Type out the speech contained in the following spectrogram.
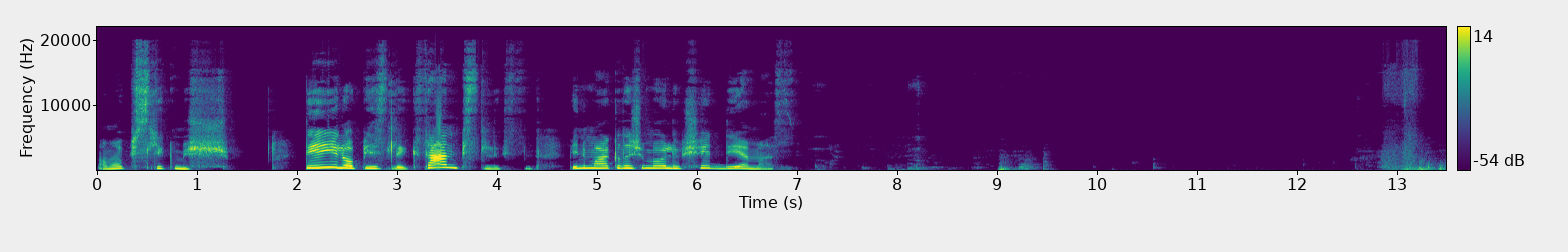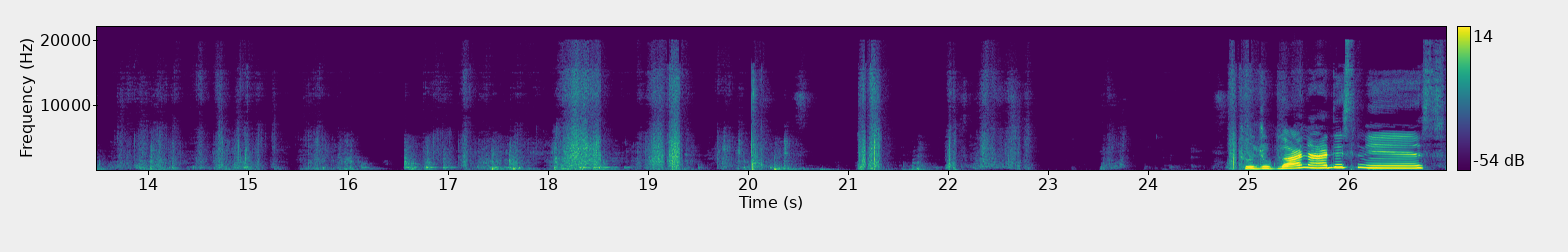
Ama pislikmiş. Değil o pislik. Sen pisliksin. Benim arkadaşım öyle bir şey diyemez. Çocuklar neredesiniz?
